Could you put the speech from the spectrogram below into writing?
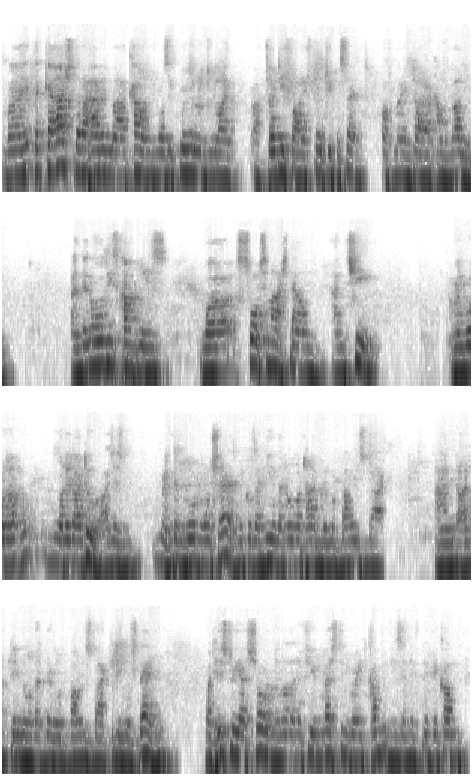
My the cash that I had in my account was equivalent to like 35, 40 percent of my entire account value, and then all these companies were so smashed down and cheap I mean, what, what did I do? I just went and bought more shares because I knew that over time they would bounce back. And I didn't know that they would bounce back pretty much then. But history has shown, you know, that if you invest in great companies and if they become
